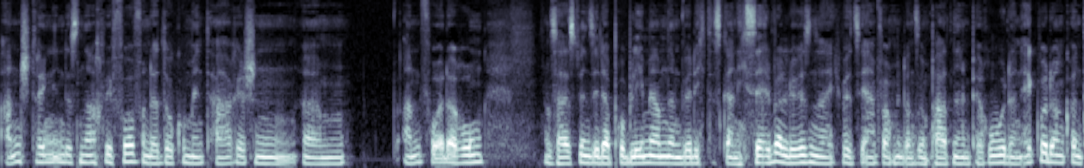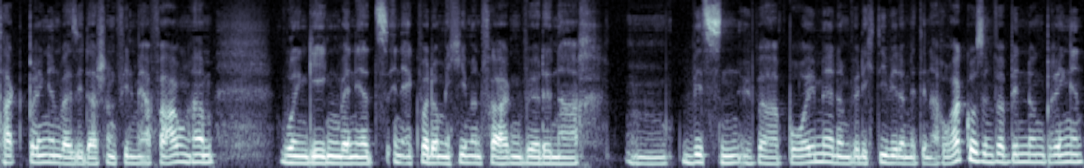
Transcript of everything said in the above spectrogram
Anstrengendes nach wie vor von der dokumentarischen ähm, Anforderung. Das heißt, wenn Sie da Probleme haben, dann würde ich das gar nicht selber lösen, sondern ich würde Sie einfach mit unseren Partnern in Peru oder in Ecuador in Kontakt bringen, weil Sie da schon viel mehr Erfahrung haben. Wohingegen, wenn jetzt in Ecuador mich jemand fragen würde nach hm, Wissen über Bäume, dann würde ich die wieder mit den Aruacos in Verbindung bringen.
